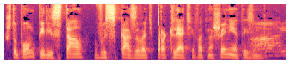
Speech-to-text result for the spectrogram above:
чтобы он перестал высказывать проклятие в отношении этой земли.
